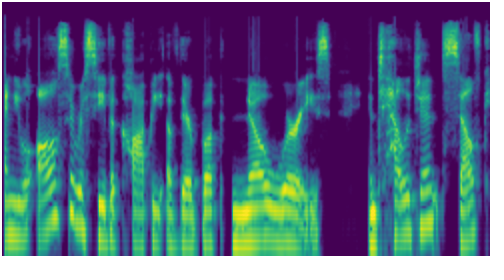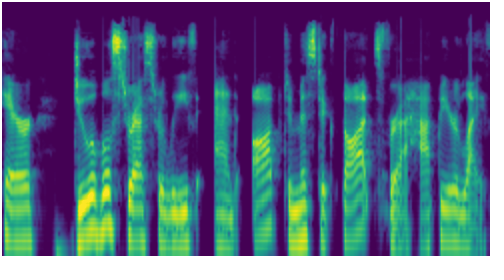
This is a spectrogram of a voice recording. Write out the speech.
And you will also receive a copy of their book, No Worries Intelligent Self Care, Doable Stress Relief, and Optimistic Thoughts for a Happier Life.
